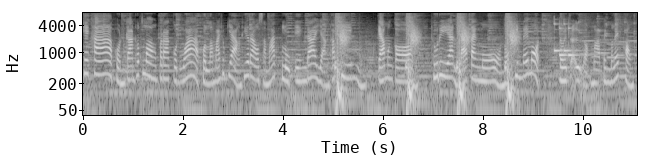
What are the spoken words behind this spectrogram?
เคค่ะ ผลการทดลองปรากฏว่าผลไม้ทุกอย่างที่เราสามารถปลูกเองได้อย่างทับทิม แก้วมังกร ทุเรียนและแตงโม นกกินได้หมด โดยจะอึออกมาเป็นเมล็ดของผ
